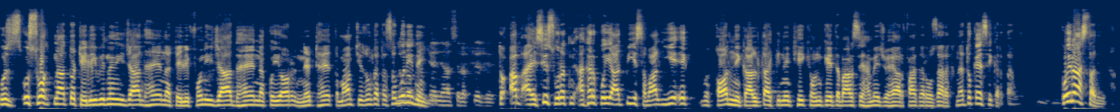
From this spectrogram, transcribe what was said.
उस उस वक्त ना तो टेलीविज़न ईजाद है ना टेलीफोन ईजाद है ना कोई और नेट है तमाम चीज़ों का तस्वुर ही नहीं है। तो अब ऐसी सूरत में अगर कोई आदमी ये सवाल ये एक कौल निकालता कि नहीं ठीक है उनके एतबार से हमें जो है अरफा का रोज़ा रखना है तो कैसे करता वो? हम्म। कोई रास्ता नहीं था।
